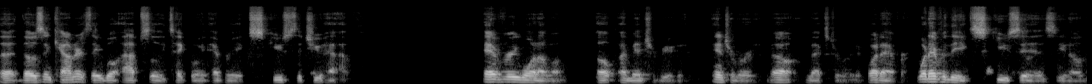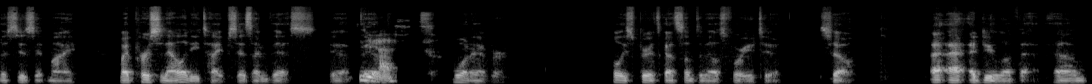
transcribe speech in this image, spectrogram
uh, those encounters they will absolutely take away every excuse that you have. Every one of them. Oh, I'm introverted. Introverted. No, I'm extroverted. Whatever. Whatever the excuse is, you know, this isn't my my personality type says I'm this. Yeah. Yes. Whatever. Holy Spirit's got something else for you too. So I, I, I do love that. Um,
